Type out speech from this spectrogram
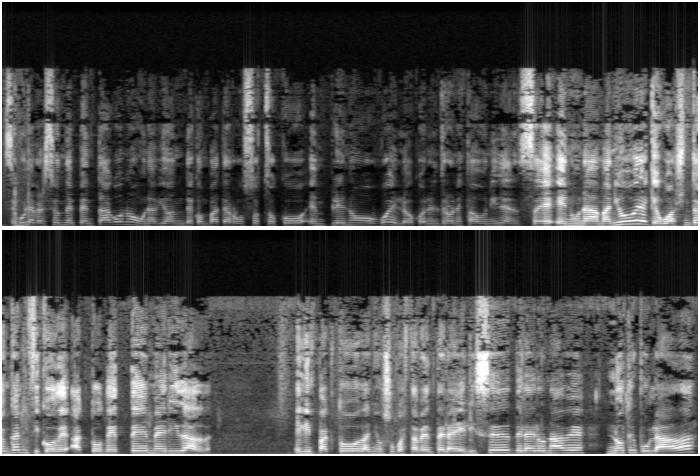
Según la versión del Pentágono, un avión de combate ruso chocó en pleno vuelo con el dron estadounidense en una maniobra que Washington calificó de acto de temeridad. El impacto dañó supuestamente la hélice de la aeronave no tripulada,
